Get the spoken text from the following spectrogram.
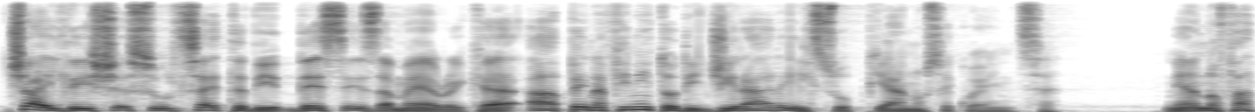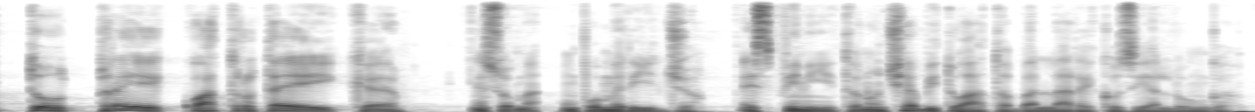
Childish sul set di This is America ha appena finito di girare il suo piano sequenza. Ne hanno fatto 3-4 take, insomma, un pomeriggio. È sfinito, non ci è abituato a ballare così a lungo.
